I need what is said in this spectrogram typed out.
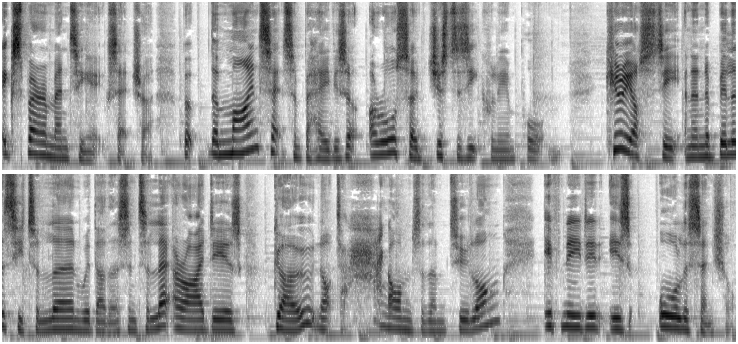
Experimenting, etc. But the mindsets and behaviors are, are also just as equally important. Curiosity and an ability to learn with others and to let our ideas go, not to hang on to them too long, if needed, is all essential.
